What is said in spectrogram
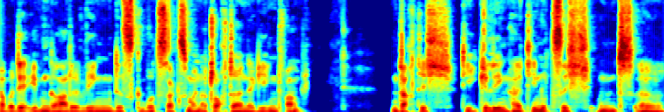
aber der eben gerade wegen des Geburtstags meiner Tochter in der Gegend war. Und dachte ich, die Gelegenheit, die nutze ich und, äh,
